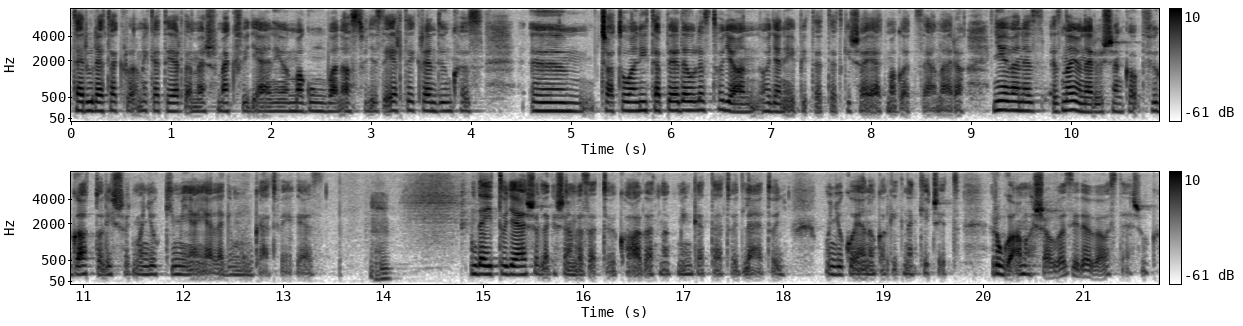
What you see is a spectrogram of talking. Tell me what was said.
területekről, amiket érdemes megfigyelni önmagunkban, azt, hogy az értékrendünkhöz csatolni. Te például ezt hogyan, hogyan építetted ki saját magad számára? Nyilván ez, ez nagyon erősen függ attól is, hogy mondjuk ki milyen jellegű munkát végez. Uh-huh. De itt ugye elsődlegesen vezetők hallgatnak minket, tehát hogy lehet, hogy mondjuk olyanok, akiknek kicsit rugalmasabb az időbeosztásuk.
